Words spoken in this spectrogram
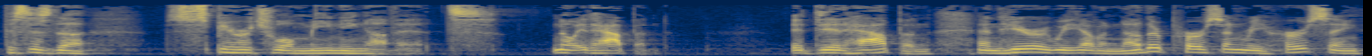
this is the spiritual meaning of it. No, it happened. It did happen. And here we have another person rehearsing,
